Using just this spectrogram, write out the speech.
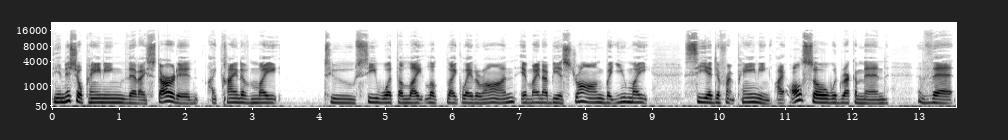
the initial painting that I started, I kind of might to see what the light looked like later on. It might not be as strong, but you might see a different painting. I also would recommend that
